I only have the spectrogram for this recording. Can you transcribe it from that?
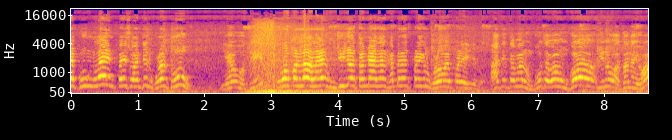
એ ભૂંગ લઈને પછી શાંતિ લુગડા ધોવું એવું હતું ઓ પણ લા લાઈ ઊંઘી જો. તમે આ ખબર જ પડી કે ઘોડો હોય પડે એ તો. હા તે તમારે ઊંઘો તો હવે ઊંઘો. એનો વાંધો નહીં હો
